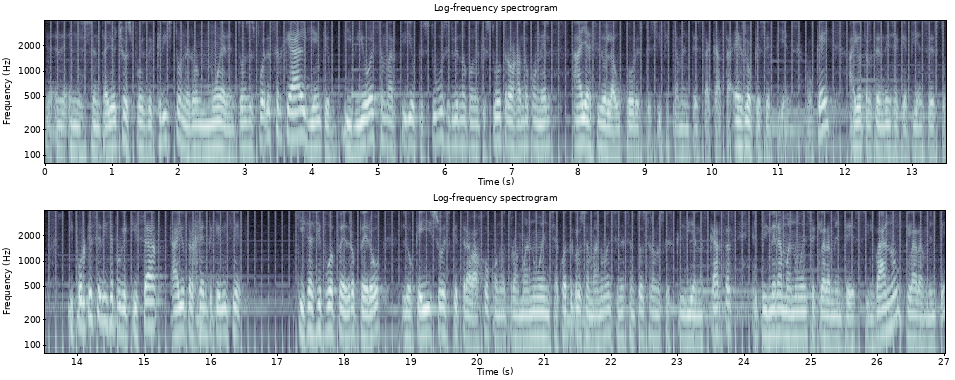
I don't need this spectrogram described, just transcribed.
en el 68 después de Cristo, Nerón muere. Entonces puede ser que alguien que vivió ese martirio, que estuvo sirviendo con él, que estuvo trabajando con él, haya sido el autor específicamente de esta carta. Es lo que se piensa, ¿ok? Hay otra tendencia que piensa esto. ¿Y por qué se dice? Porque quizá hay otra gente que dice, Quizás sí fue Pedro, pero lo que hizo es que trabajó con otro amanuense. Acuérdate que los amanuenses en ese entonces eran los que escribían las cartas. El primer amanuense claramente es Silvano, claramente,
